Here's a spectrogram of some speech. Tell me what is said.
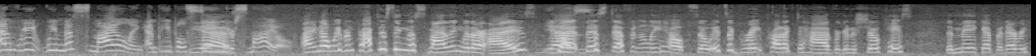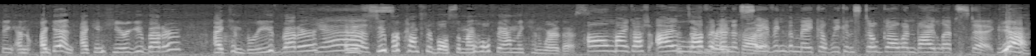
And we, we miss smiling and people seeing Yes. your smile. I know we've been practicing the smiling with our eyes, Yes. but this definitely helps. So it's a great product to have. We're going to showcase the makeup and everything. And again, I can hear you better. I can breathe better. And it's super comfortable, so my whole family can wear this. Oh my gosh, I It's love it. And it's product. saving the makeup. We can still go and buy lipstick. Yeah,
